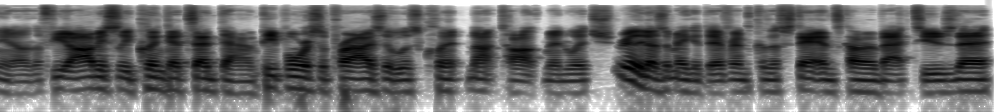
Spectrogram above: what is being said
you know, the few obviously Clint gets sent down. People were surprised it was Clint, not Tauchman, which really doesn't make a difference because if Stanton's coming back Tuesday,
